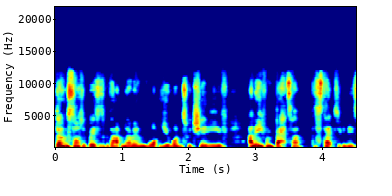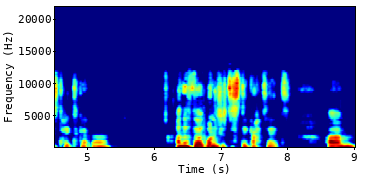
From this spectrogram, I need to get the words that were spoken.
Don't start a business without knowing what you want to achieve, and even better, the steps that you need to take to get there. And the third one is just to stick at it. Um,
